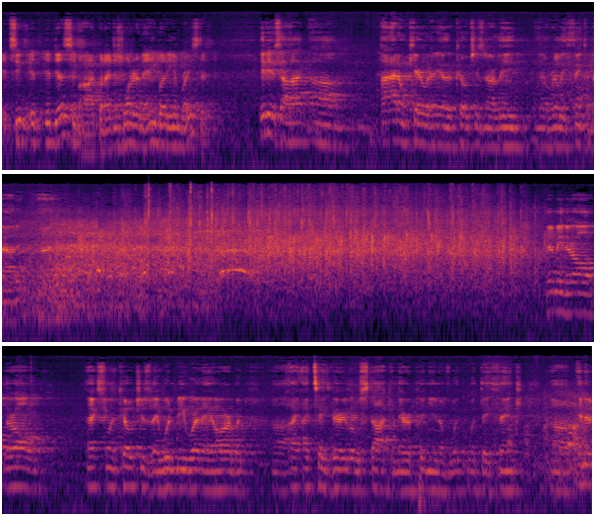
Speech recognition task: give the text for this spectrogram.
It seems it, it, does seem odd, but I just wonder if anybody embraced it. It is odd. Um, I don't care what any other coaches in our league, you know, really think about it. I mean, they're all they're all excellent coaches. They wouldn't be where they are, but uh, I, I, take very little stock in their opinion of what, what they think, uh, and it,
